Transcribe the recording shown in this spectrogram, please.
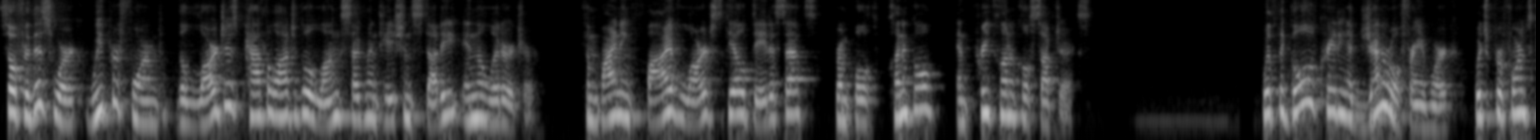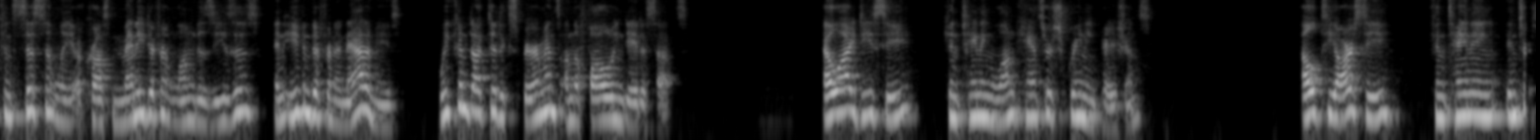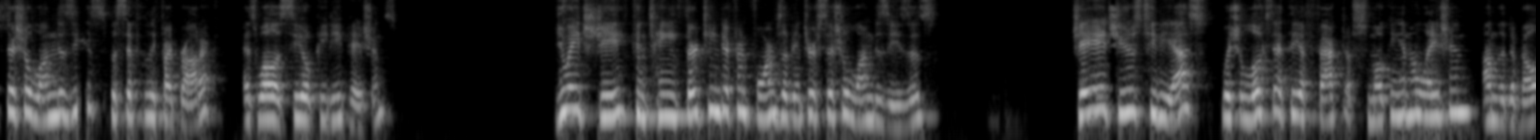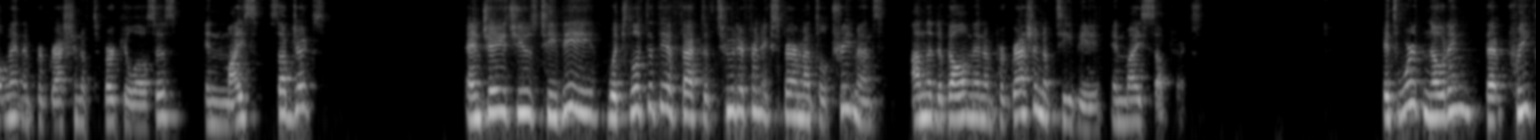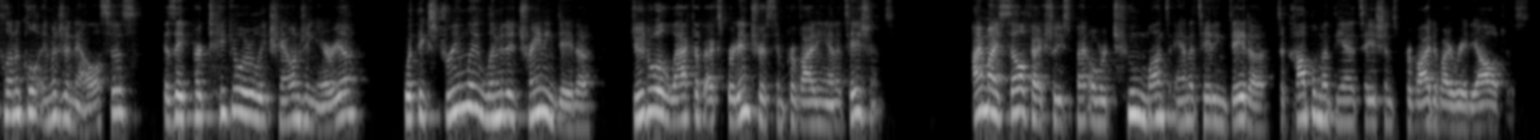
So for this work, we performed the largest pathological lung segmentation study in the literature, combining five large-scale data sets from both clinical and preclinical subjects. With the goal of creating a general framework which performs consistently across many different lung diseases and even different anatomies, we conducted experiments on the following data sets. LIDC, containing lung cancer screening patients, LTRC, containing interstitial lung disease, specifically fibrotic, as well as COPD patients. UHG containing 13 different forms of interstitial lung diseases. JHU's TBS, which looks at the effect of smoking inhalation on the development and progression of tuberculosis in mice subjects. And JHU's TB, which looked at the effect of two different experimental treatments on the development and progression of TB in mice subjects. It's worth noting that preclinical image analysis is a particularly challenging area with extremely limited training data due to a lack of expert interest in providing annotations. I myself actually spent over two months annotating data to complement the annotations provided by radiologists.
